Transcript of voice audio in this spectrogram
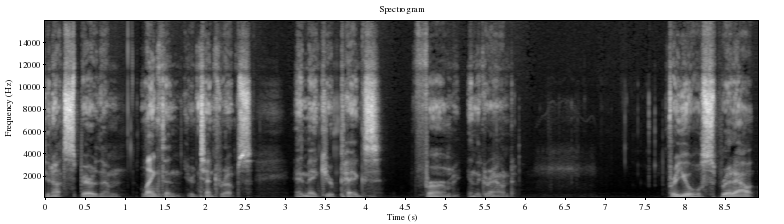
Do not spare them. Lengthen your tent ropes and make your pegs firm in the ground. For you will spread out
